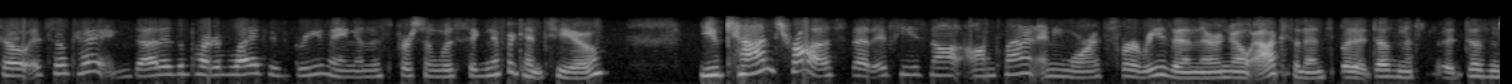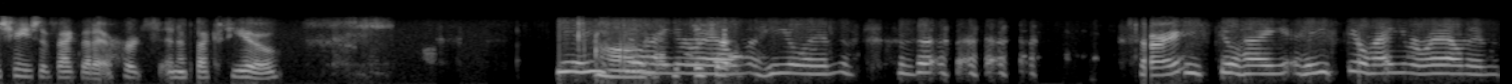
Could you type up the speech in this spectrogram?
so it's okay. That is a part of life is grieving, and this person was significant to you. You can trust that if he's not on planet anymore, it's for a reason. There are no accidents, but it doesn't it doesn't change the fact that it hurts and affects you. Yeah, he's um, still hanging around that... healing. Sorry, he's still hanging. He's still hanging around and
